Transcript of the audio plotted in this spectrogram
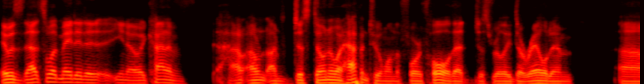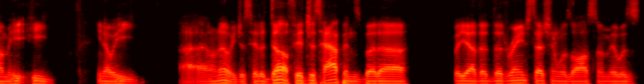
it was, that's what made it, you know, it kind of, I, don't, I just don't know what happened to him on the fourth hole that just really derailed him. Um, he, he, you know, he, I don't know, he just hit a duff. It just happens. But, uh, but yeah, the, the range session was awesome. It was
